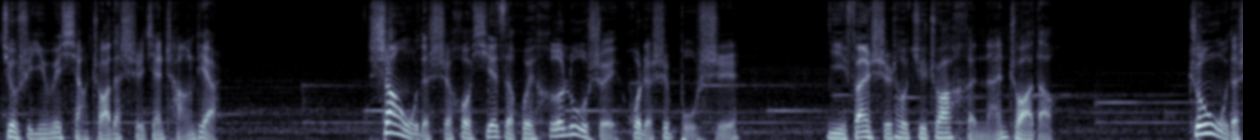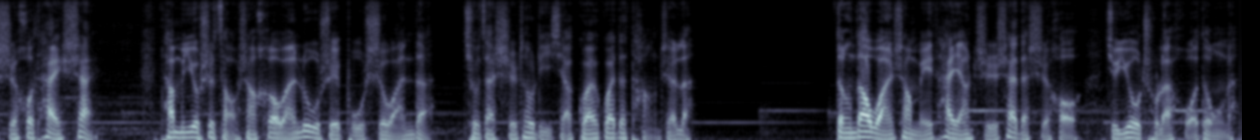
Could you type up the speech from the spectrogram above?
就是因为想抓的时间长点。上午的时候，蝎子会喝露水或者是捕食，你翻石头去抓很难抓到。中午的时候太晒，他们又是早上喝完露水捕食完的，就在石头底下乖乖的躺着了。等到晚上没太阳直晒的时候，就又出来活动了。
